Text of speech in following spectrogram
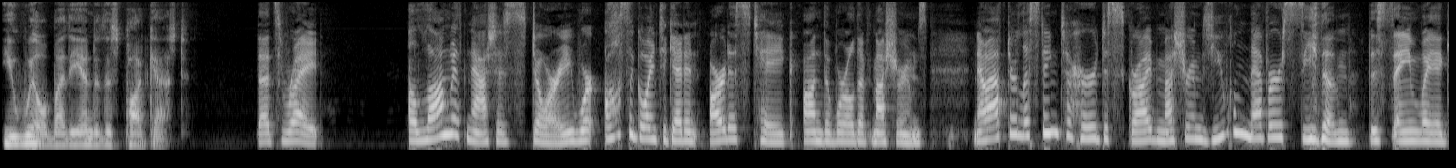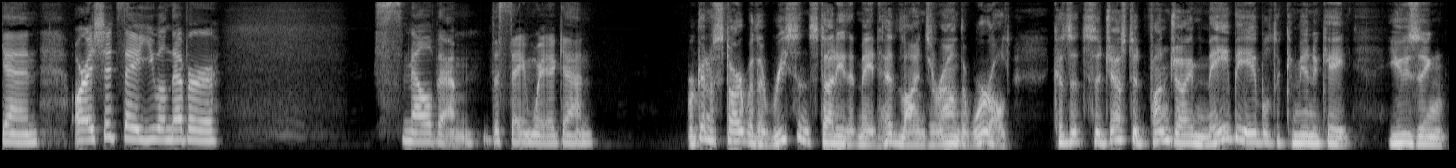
you will by the end of this podcast. That's right. Along with Nash's story, we're also going to get an artist's take on the world of mushrooms. Now, after listening to her describe mushrooms, you will never see them the same way again. Or I should say, you will never smell them the same way again. We're going to start with a recent study that made headlines around the world because it suggested fungi may be able to communicate using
